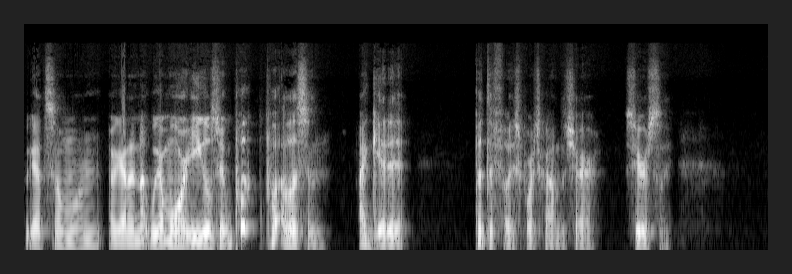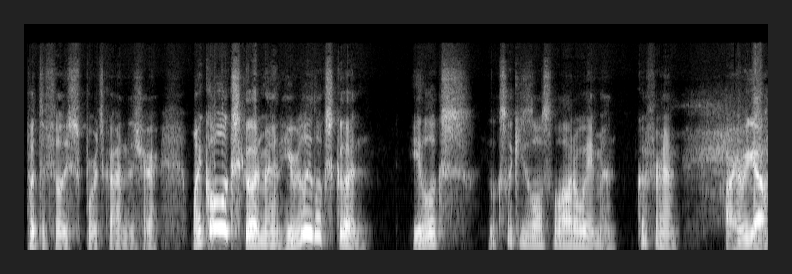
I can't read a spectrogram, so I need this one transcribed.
We got someone. I got another. We got more Eagles. Put, put listen. I get it. Put the Philly sports guy on the chair. Seriously, put the Philly sports guy in the chair. Michael looks good, man. He really looks good. He looks he looks like he's lost a lot of weight, man. Good for him. All right, here we go.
